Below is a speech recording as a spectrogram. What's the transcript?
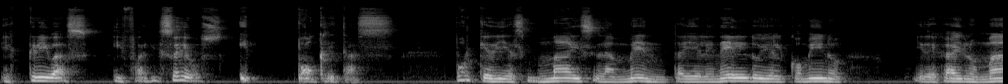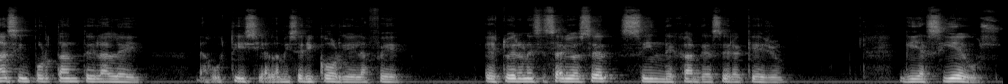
escribas y fariseos, hipócritas, porque diezmáis la menta y el eneldo y el comino, y dejáis lo más importante de la ley, la justicia, la misericordia y la fe. Esto era necesario hacer sin dejar de hacer aquello guías ciegos,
